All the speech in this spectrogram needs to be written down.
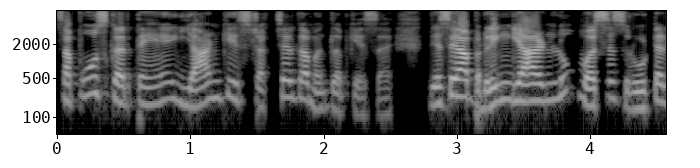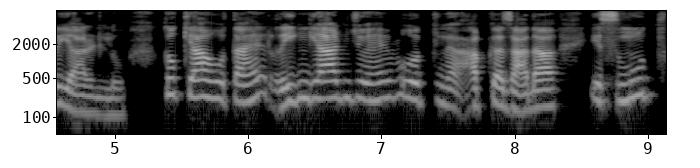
सपोज़ करते हैं यार्न के स्ट्रक्चर का मतलब कैसा है? जैसे आप रिंग यार्न लो वर्सेस रोटर यार्न लो तो क्या होता है? रिंग यार्न जो है वो आपका ज़्यादा स्मूथ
